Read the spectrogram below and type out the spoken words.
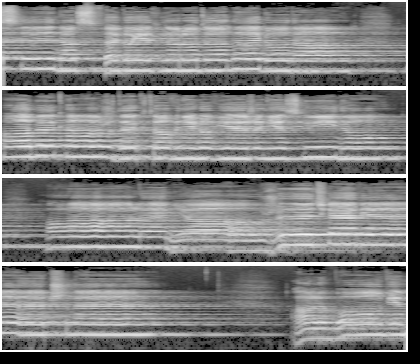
Syna swego jednorodzonego dał, aby każdy, kto w Niego wierzy, nie zginął, ale miał życie wieczne. Albowiem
